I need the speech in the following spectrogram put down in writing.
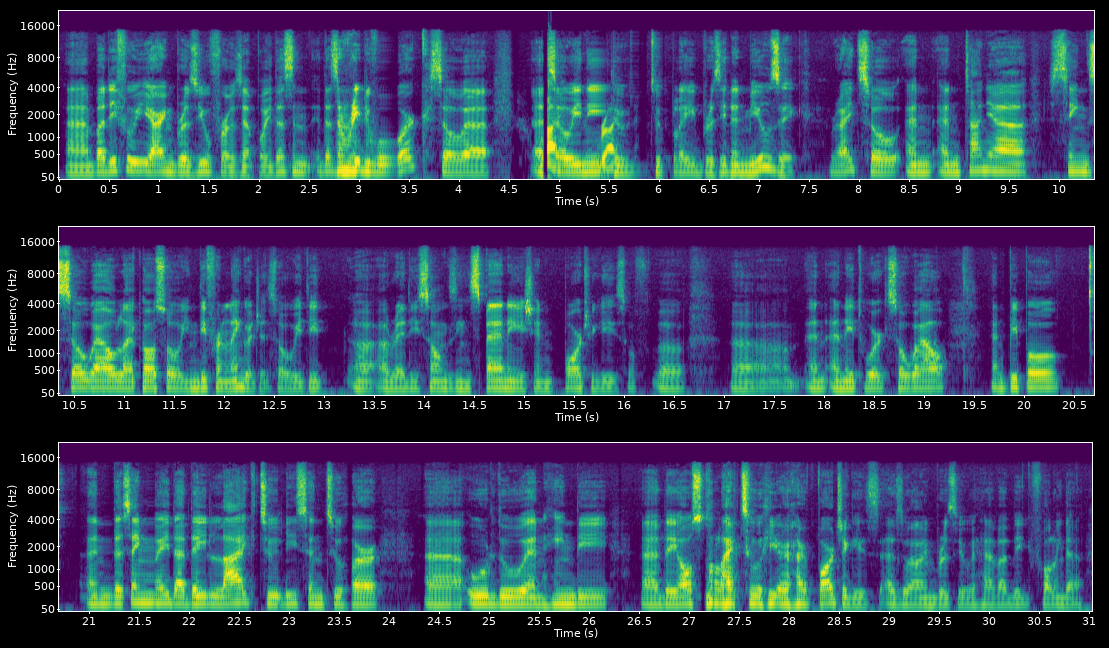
Uh, but if we are in Brazil, for example, it doesn't it doesn't really work. So uh, uh, so we need right. to, to play Brazilian music, right? So and and Tanya sings so well, like also in different languages. So we did uh, already songs in Spanish and Portuguese, of uh, and and it works so well. And people, and the same way that they like to listen to her uh, Urdu and Hindi. Uh, they also like to hear her Portuguese as well in Brazil. We have a big following there.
